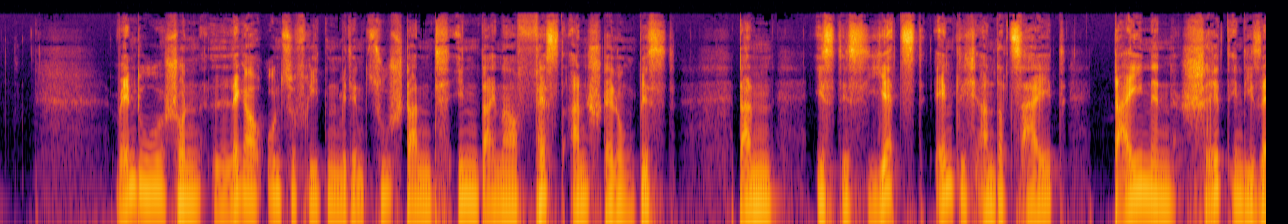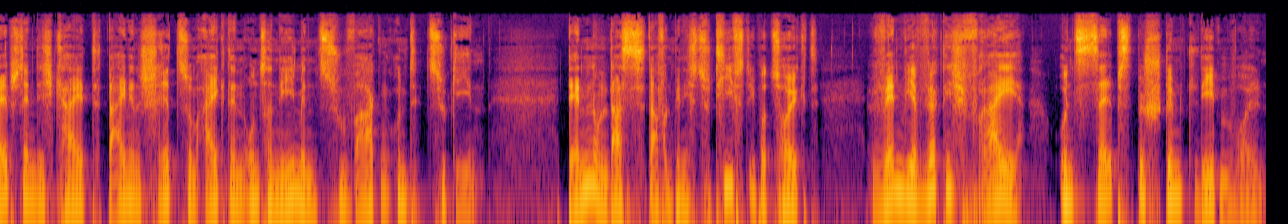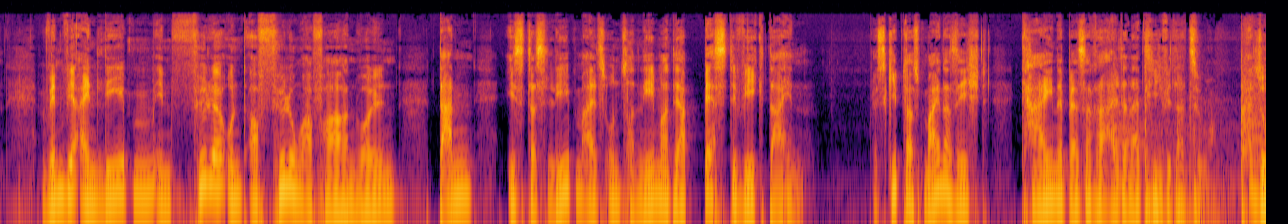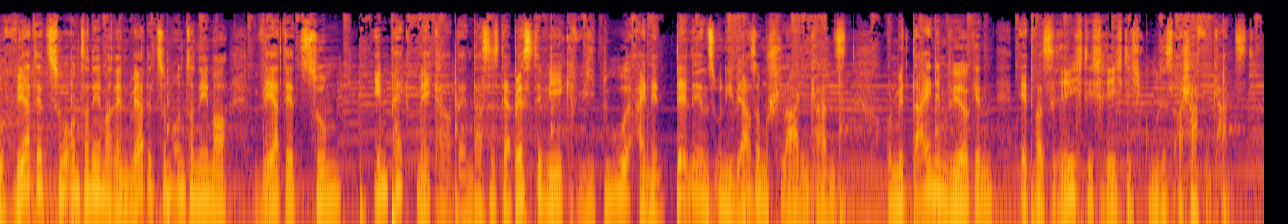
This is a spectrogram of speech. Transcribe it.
Wenn du schon länger unzufrieden mit dem Zustand in deiner Festanstellung bist, dann ist es jetzt endlich an der Zeit, deinen Schritt in die Selbstständigkeit, deinen Schritt zum eigenen Unternehmen zu wagen und zu gehen. Denn, und das, davon bin ich zutiefst überzeugt, wenn wir wirklich frei und selbstbestimmt leben wollen, wenn wir ein Leben in Fülle und Erfüllung erfahren wollen, dann ist das Leben als Unternehmer der beste Weg dahin. Es gibt aus meiner Sicht keine bessere Alternative dazu. Also werde zur Unternehmerin, werde zum Unternehmer, werde zum Impact Maker, denn das ist der beste Weg, wie du eine Delle ins Universum schlagen kannst und mit deinem Wirken etwas richtig, richtig Gutes erschaffen kannst.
